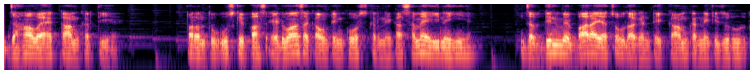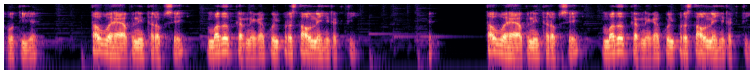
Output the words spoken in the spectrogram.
जहाँ वह काम करती है, परंतु उसके पास एडवांस अकाउंटिंग कोर्स करने का समय ही नहीं है। जब दिन में 12 या 14 घंटे काम करने की ज़रूरत होती है, तब वह अपनी तरफ़ से मदद करने का कोई प्रस्ताव नहीं रखती। तब वह अपनी तरफ़ से मदद करने का कोई प्रस्ताव नहीं रखती।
